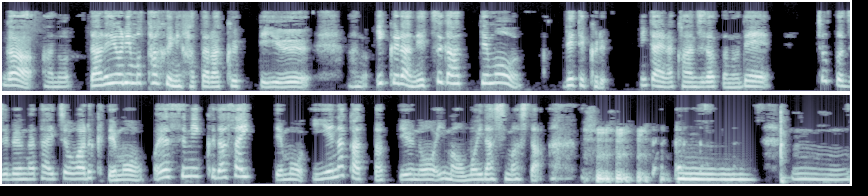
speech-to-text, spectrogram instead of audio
が、あの、誰よりもタフに働くっていう、あの、いくら熱があっても出てくる、みたいな感じだったので、ちょっと自分が体調悪くても、お休みくださいっても言えなかったっていうのを今思い出しました。うん、うん。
